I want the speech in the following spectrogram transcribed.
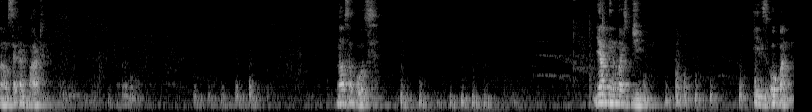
Now second part. Now suppose f inverse g is open.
